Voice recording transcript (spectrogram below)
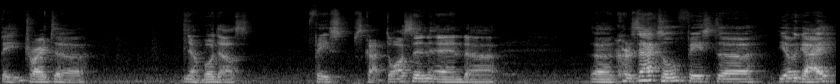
they tried to, you know, Bo Dallas faced Scott Dawson and uh, uh, Curtis Axel faced uh, the other guy.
